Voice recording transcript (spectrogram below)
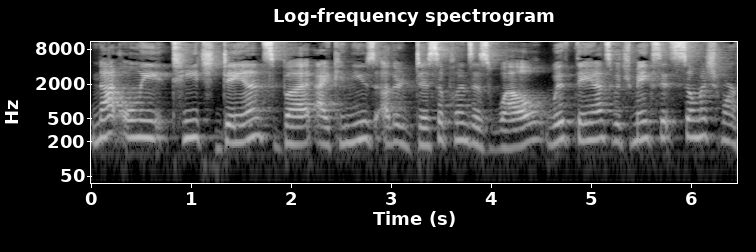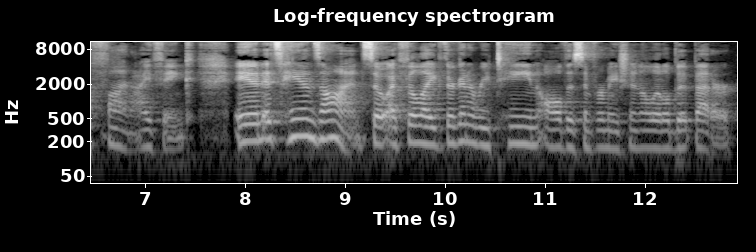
not only teach dance, but I can use other disciplines as well with dance, which makes it so much more fun, I think. And it's hands on. So I feel like they're going to retain all this information a little bit better.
